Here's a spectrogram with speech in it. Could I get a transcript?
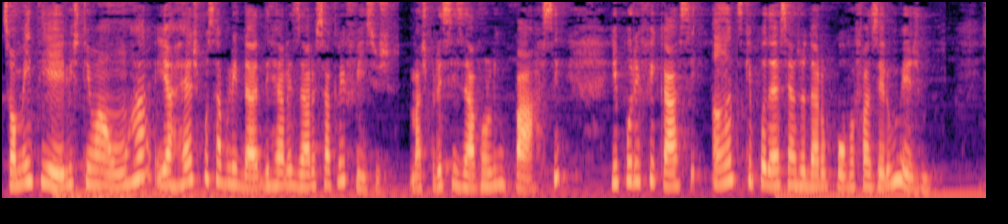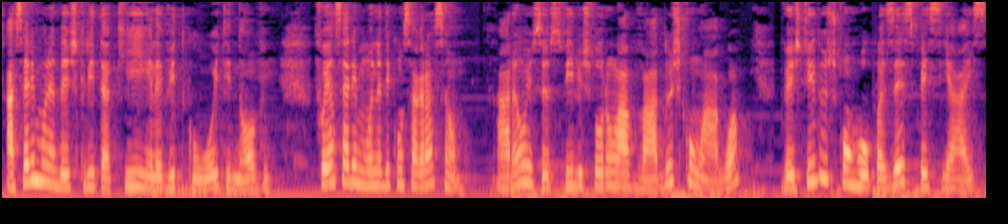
Somente eles tinham a honra e a responsabilidade de realizar os sacrifícios, mas precisavam limpar-se e purificar-se antes que pudessem ajudar o povo a fazer o mesmo. A cerimônia descrita aqui em Levítico 8 e 9 foi a cerimônia de consagração. Arão e seus filhos foram lavados com água, vestidos com roupas especiais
